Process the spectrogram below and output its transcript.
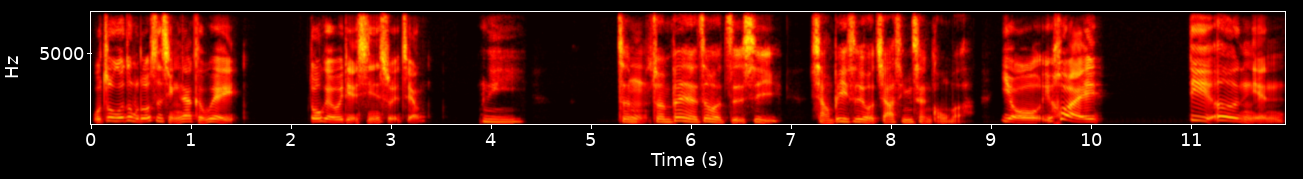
我做过这么多事情，那可不可以多给我一点薪水？这样？你准准备的这么仔细，想必是有加薪成功吧？有，后来第二年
